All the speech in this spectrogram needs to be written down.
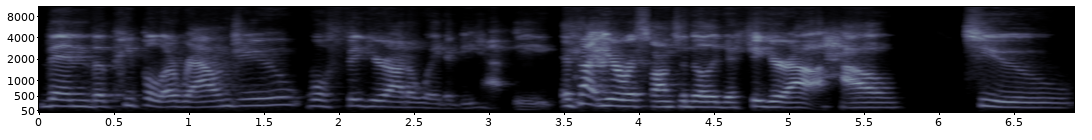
then the people around you will figure out a way to be happy. It's not your responsibility to figure out how to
